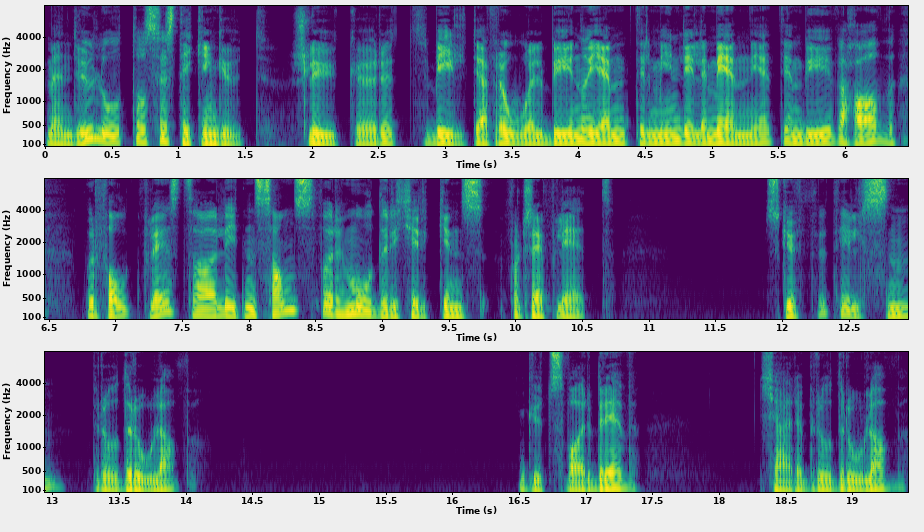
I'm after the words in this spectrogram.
men du lot oss i stikken, Gud. Slukøret bilte jeg fra OL-byen og hjem til min lille menighet i en by ved hav, hvor folk flest har liten sans for moderkirkens fortreffelighet. Skuffet hilsen broder Olav. Guds svarbrev Kjære broder Olav.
